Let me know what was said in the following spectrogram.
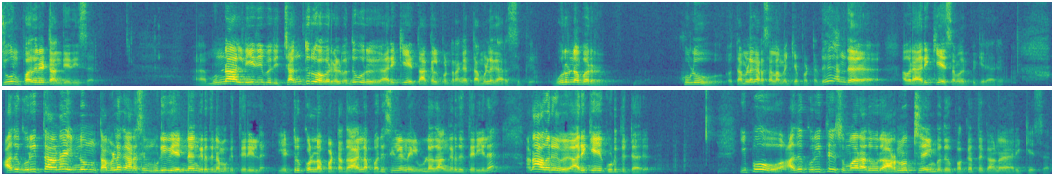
ஜூன் பதினெட்டாம் தேதி சார். முன்னாள் நீதிபதி சந்துரு அவர்கள் வந்து ஒரு அறிக்கையை தாக்கல் பண்ணுறாங்க தமிழக அரசுக்கு. ஒரு நபர் குழு தமிழக அரசால் அமைக்கப்பட்டது. அந்த அவர் அறிக்கையை சமர்ப்பிக்கிறார். அது குறித்தான இன்னும் தமிழக அரசின் முடிவு என்னங்கிறது நமக்கு தெரியல. ஏற்றுக்கொள்ளப்பட்டதா இல்லை பரிசீலனையில் உள்ளதாங்கிறது தெரியல. ஆனால் அவர் அறிக்கையை கொடுத்துட்டாரு. இப்போது அது குறித்து சுமார் அது ஒரு அறுநூற்றி ஐம்பது பக்கத்துக்கான அறிக்கை சார்.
